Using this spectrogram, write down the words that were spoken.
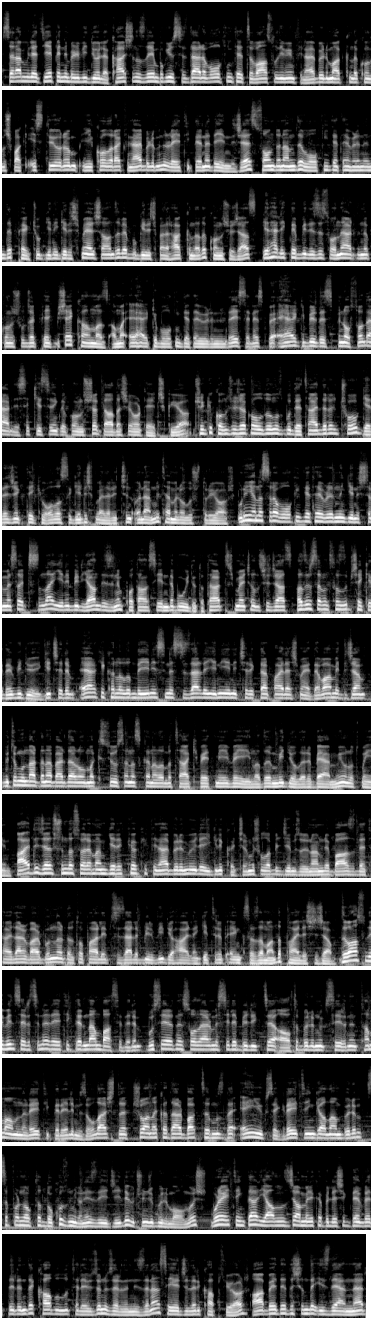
Selam millet, yepyeni bir video ile karşınızdayım. Bugün sizlerle Walking Dead The Ones Who final bölümü hakkında konuşmak istiyorum. İlk olarak final bölümünün reytinglerine değineceğiz. Son dönemde Walking Dead evreninde pek çok yeni gelişme yaşandı ve bu gelişmeler hakkında da konuşacağız. Genellikle bir dizi sona erdiğinde konuşulacak pek bir şey kalmaz ama eğer ki Walking Dead evrenindeyseniz ve eğer ki bir de spin-off sona erdiyse kesinlikle konuşacak daha da şey ortaya çıkıyor. Çünkü konuşacak olduğumuz bu detayların çoğu gelecekteki olası gelişmeler için önemli temel oluşturuyor. Bunun yanı sıra Walking Dead evreninin genişlemesi açısından yeni bir yan dizinin potansiyelini de bu videoda tartışmaya çalışacağız. Hazırsanız hızlı bir şekilde videoya geçelim. Eğer ki kanalımda yenisiniz sizlerle yeni yeni içerikler paylaşmaya devam edeceğim. Bütün bunlardan haberdar olmak istiyorsanız kanalımı takip etmeyi ve yayınladığım videoları beğenmeyi unutmayın. Ayrıca şunu da söylemem gerekiyor ki final bölümüyle ilgili kaçırmış olabileceğimiz önemli bazı detaylar var. Bunları da toparlayıp sizlerle bir video haline getirip en kısa zamanda paylaşacağım. The Ones Who Live'in serisinin reytinglerinden bahsedelim. Bu serinin sona ermesiyle birlikte 6 bölümlük serinin tamamının reytingleri elimize ulaştı. Şu ana kadar baktığımızda en yüksek reytingi alan bölüm 0.9 milyon izleyiciyle 3. bölüm olmuş. Bu reytingler yalnızca Amerika Birleşik Devletleri'nde kablolu televizyon üzerinden izlenen seyircileri kapsıyor. ABD dışında izleyenler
